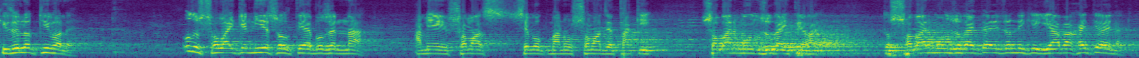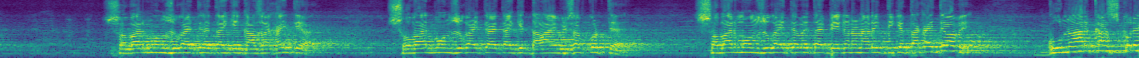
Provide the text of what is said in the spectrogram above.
কিছু লোক কি বলে? হুজুর, সবাইকে নিয়ে চলতে হয়, বোঝেন না? আমি এই সমাজ সেবক মানুষ, সমাজে থাকি, সবার মন জোগাইতে হয়। তো সবার মন জোগাইতে হয় এই জন্য কি ইয়াবা খাইতে হয় নাকি? সবার মন জোগাইতে হয়, তাই কি গাঁজা খাইতে হয়? সবার মন জোগাইতে হয়, তাই কি দাঁড়ায় পেশাব করতে হয়? সবার মন জোগাইতে হবে, তাই বেগানা নারীর দিকে তাকাইতে হবে। গুনার কাজ করে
